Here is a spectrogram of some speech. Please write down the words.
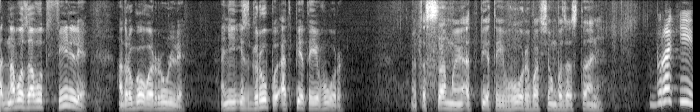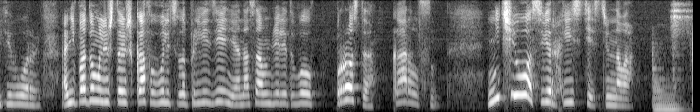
Одного зовут Филли, а другого Рулли. Они из группы «Отпетые воры». Это самые отпетые воры во всем Казахстане. Дураки эти воры. Они подумали, что из шкафа вылетело привидение, а на самом деле это был просто Карлсон. Ничего сверхъестественного. А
